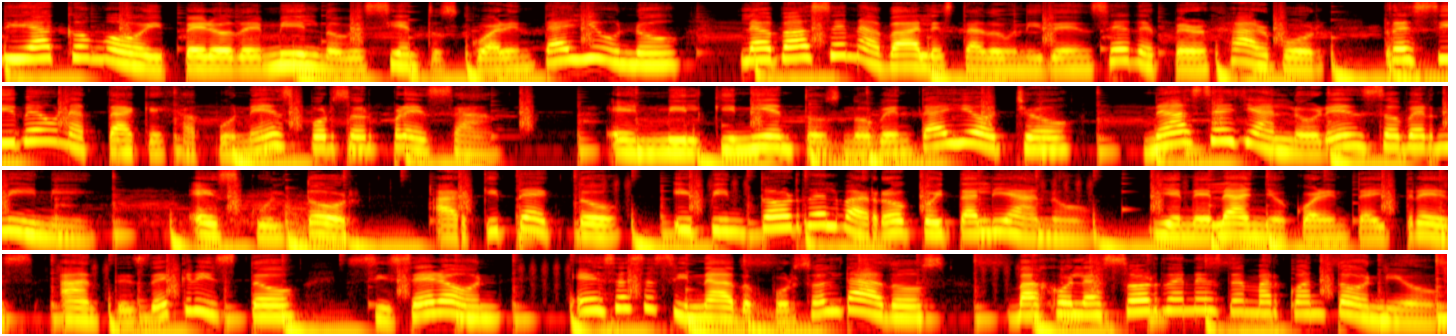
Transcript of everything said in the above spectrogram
Día como hoy, pero de 1941, la base naval estadounidense de Pearl Harbor recibe un ataque japonés por sorpresa. En 1598 nace Gian Lorenzo Bernini, escultor, arquitecto y pintor del barroco italiano. Y en el año 43 a.C., Cicerón es asesinado por soldados bajo las órdenes de Marco Antonio.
